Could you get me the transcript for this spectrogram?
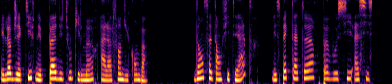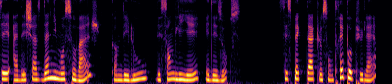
Et l'objectif n'est pas du tout qu'ils meurent à la fin du combat. Dans cet amphithéâtre, les spectateurs peuvent aussi assister à des chasses d'animaux sauvages, comme des loups, des sangliers et des ours. Ces spectacles sont très populaires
